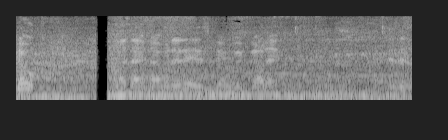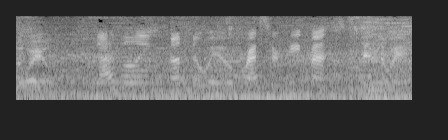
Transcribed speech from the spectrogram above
Cool. I don't know what it is, but we've got it. Is it the wheel? Dazzling Thunder Wheel. Press repeat back to spin the wheel.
